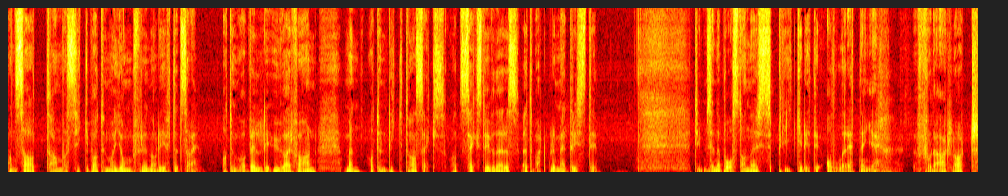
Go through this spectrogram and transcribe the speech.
Han sa at han var sikker på at hun var jomfru når de giftet seg, at hun var veldig uerfaren, men at hun likte å ha sex, og at sexlivet deres etter hvert ble mer dristig. Jim sine påstander spriker litt i alle retninger, for det er klart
